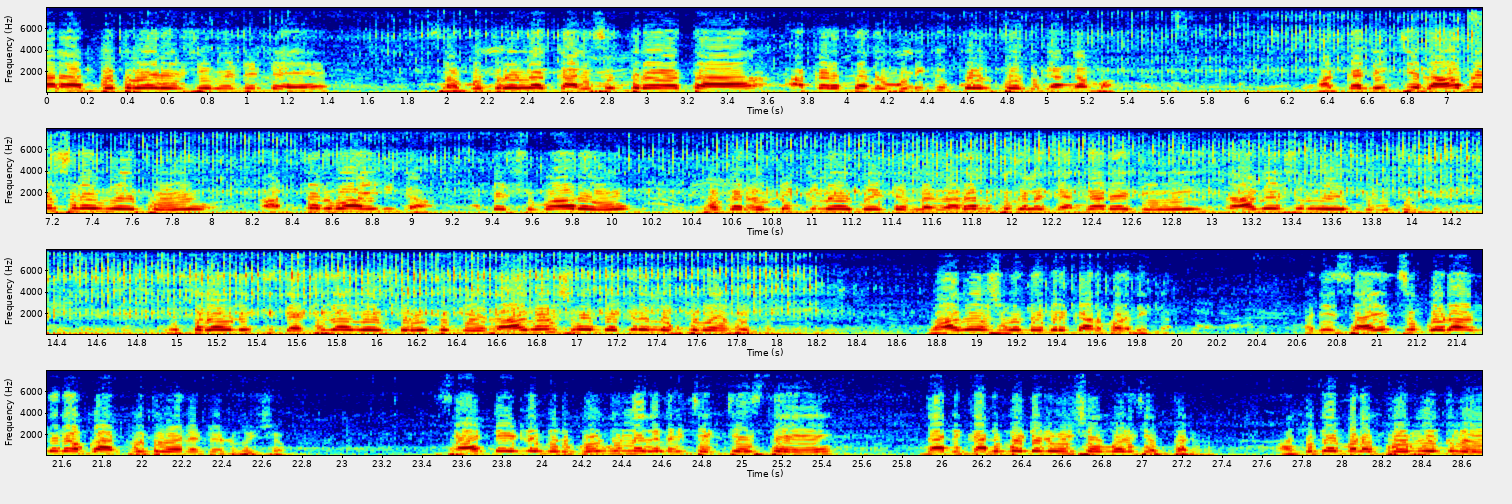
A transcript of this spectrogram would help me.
కానీ అద్భుతమైన విషయం ఏంటంటే సముద్రంలో కలిసిన తర్వాత అక్కడ తన ఉనికి కోల్పోదు గంగమ్మ. అక్కడి నుంచి రామేశ్వరం వైపు అంతర్వాహినిగా అంటే సుమారు ఒక రెండు కిలోమీటర్ల వెడల్పు గల గంగానది రామేశ్వరం వైపు తిరుగుతుంది. ఉత్తరం నుంచి దక్షిణం వైపు తిరుగుతుంది. రామేశ్వరం దగ్గర లుప్తమైపోతుంది. రామేశ్వరం దగ్గర కనపడదు ఇక. అది సైన్స్ కూడా అందిన ఒక అద్భుతమైనటువంటి విషయం. శాటిలైట్లో మీరు గూగుల్లో కనుక చెక్ చేస్తే దాన్ని కనిపెట్టిన విషయం కూడా చెప్తారు. అందుకే మన పూర్వీకులు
